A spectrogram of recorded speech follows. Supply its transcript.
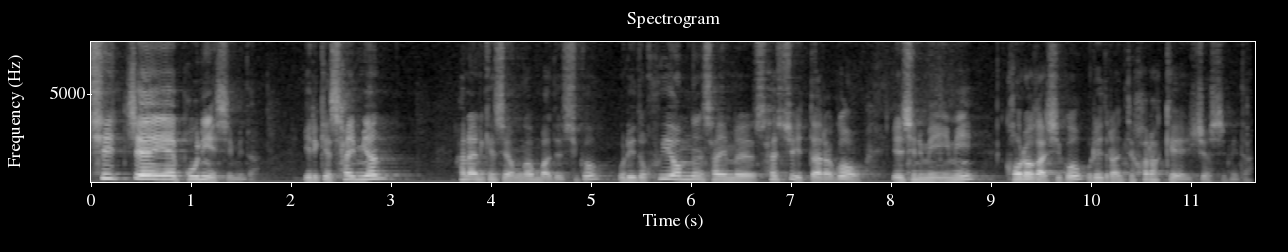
실제의 본이 있습니다. 이렇게 살면 하나님께서 영광 받으시고 우리도 후회 없는 삶을 살 수 있다라고 예수님이 이미 걸어가시고 우리들한테 허락해 주셨습니다.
